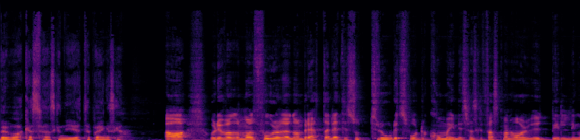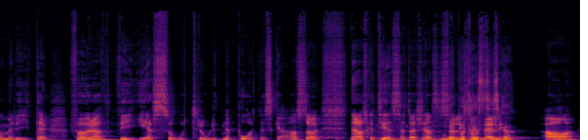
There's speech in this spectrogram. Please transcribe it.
bevakar svenska nyheter på engelska. Ja, och det var, de har ett forum där, de berättade att det är så otroligt svårt att komma in i svenska fast man har utbildning och meriter för att vi är så otroligt nepotiska. Alltså när de ska tillsätta tjänster så liksom väljer, Ja,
